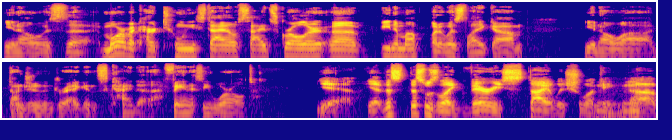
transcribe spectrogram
you know, it was the more of a cartoony style side scroller uh, beat 'em up, but it was like um, you know, uh, Dungeons and Dragons kind of fantasy world. Yeah. Yeah. This this was like very stylish looking. Mhm. Uh,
